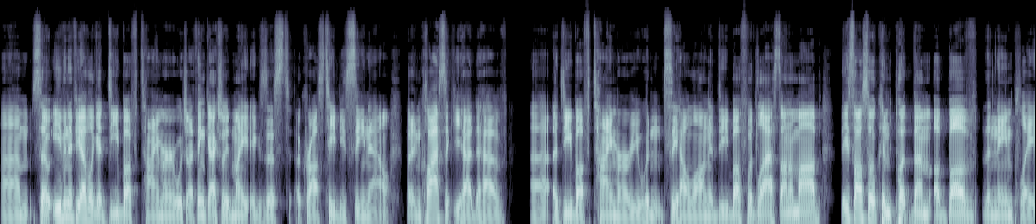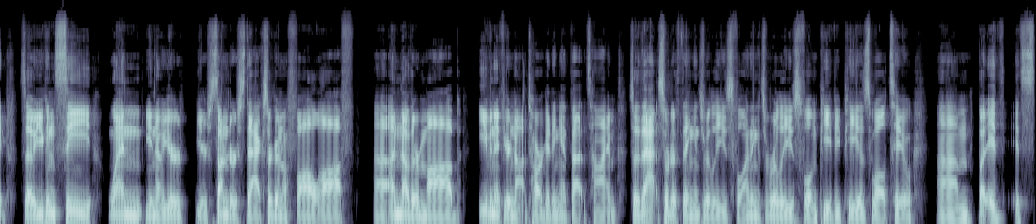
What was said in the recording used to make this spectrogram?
Um, so even if you have like a debuff timer, which I think actually might exist across TBC now, but in Classic you had to have uh, a debuff timer. You wouldn't see how long a debuff would last on a mob. These also can put them above the nameplate, so you can see when you know your your sunder stacks are going to fall off uh, another mob, even if you're not targeting at that time. So that sort of thing is really useful. I think it's really useful in PvP as well too. Um, but it's it's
